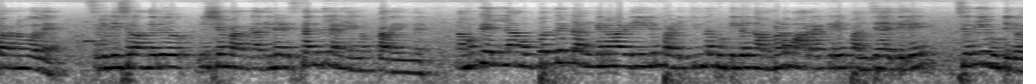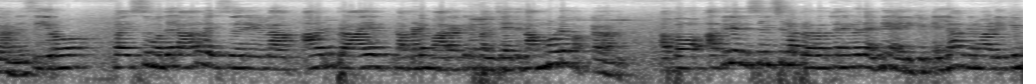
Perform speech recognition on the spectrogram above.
പറഞ്ഞ പോലെ ശ്രീ ടീച്ചർ അന്നൊരു വിഷയം പറഞ്ഞു. അതിന്റെ അടിസ്ഥാനത്തിലാണ് ഞങ്ങൾ പറയുന്നത്. നമുക്ക് എല്ലാം മുപ്പത്തെട്ട് അംഗനവാടിയിലും പഠിക്കുന്ന കുട്ടികൾ നമ്മുടെ മാറാക്കര പഞ്ചായത്തിലെ ചെറിയ കുട്ടികളാണ്. സീറോ വയസ്സ് മുതൽ ആറ് വയസ്സ് വരെയുള്ള ആ ഒരു പ്രായം നമ്മുടെ മാറാക്കര പഞ്ചായത്ത് നമ്മുടെ മക്കളാണ്. അപ്പോ അതിനനുസരിച്ചുള്ള പ്രവർത്തനങ്ങൾ തന്നെയായിരിക്കും. എല്ലാ അംഗനവാടിക്കും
